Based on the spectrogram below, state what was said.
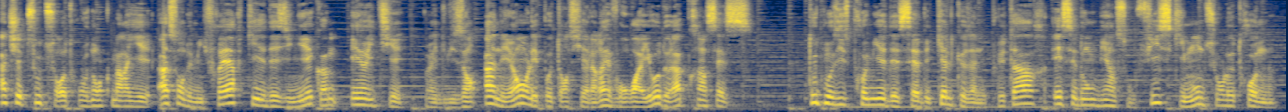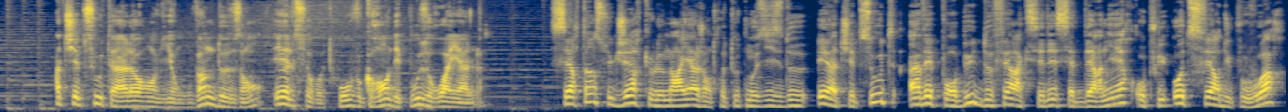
Hatshepsut se retrouve donc mariée à son demi-frère qui est désigné comme héritier, réduisant à néant les potentiels rêves royaux de la princesse. Toutmosis Ier décède quelques années plus tard, et c'est donc bien son fils qui monte sur le trône. Hatshepsut a alors environ 22 ans, et elle se retrouve grande épouse royale. Certains suggèrent que le mariage entre Toutmosis II et Hatshepsut avait pour but de faire accéder cette dernière aux plus hautes sphères du pouvoir,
